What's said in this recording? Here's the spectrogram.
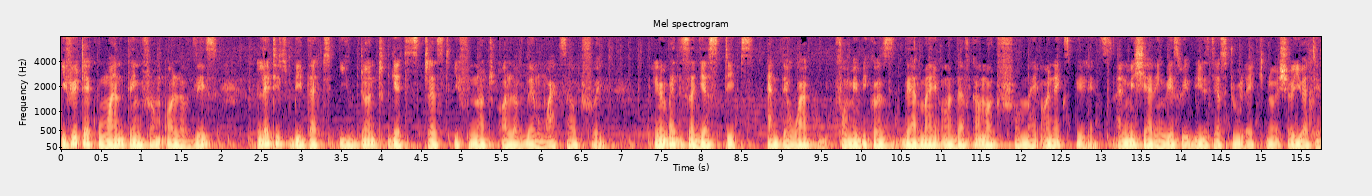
If you take one thing from all of this, let it be that you don't get stressed if not all of them works out for you. Remember, these are just tips and they work for me because they are my own. They've come out from my own experience. And me sharing this with you is just to like, you know, show you a tip.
